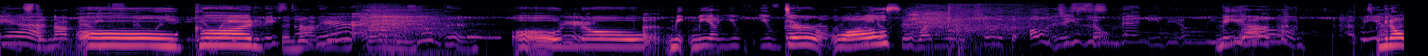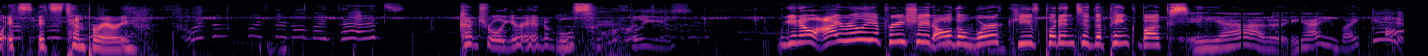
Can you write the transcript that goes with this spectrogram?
yeah. They're not very Oh, God. They're still not there? very I thought I friendly. killed them. Oh, no. Uh, Mi- Mia, you you've got Dirt walls. there. Why do you want to kill it? Oh There's Jesus! so many. They don't leave me Mia. You know, it's it's temporary. They're not my pets. control your animals, please. You know, I really appreciate all the work you've put into the pink bucks. Yeah, yeah, you like it. Oh,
